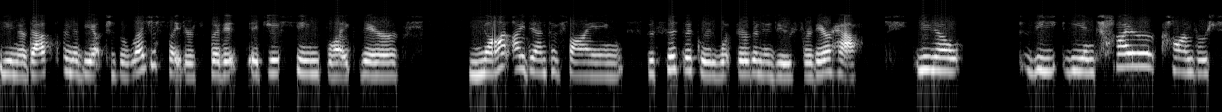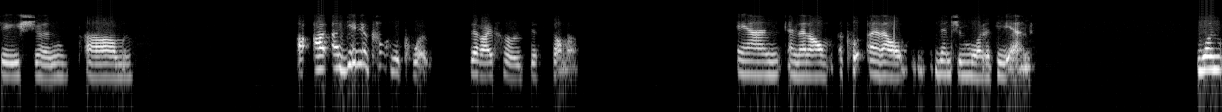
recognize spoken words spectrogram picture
you know that's going to be up to the legislators but it it just seems like they're not identifying specifically what they're going to do for their half you know the the entire conversation um, I, I give you a couple of quotes that I've heard this summer and and then I'll and I'll mention one at the end. One,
